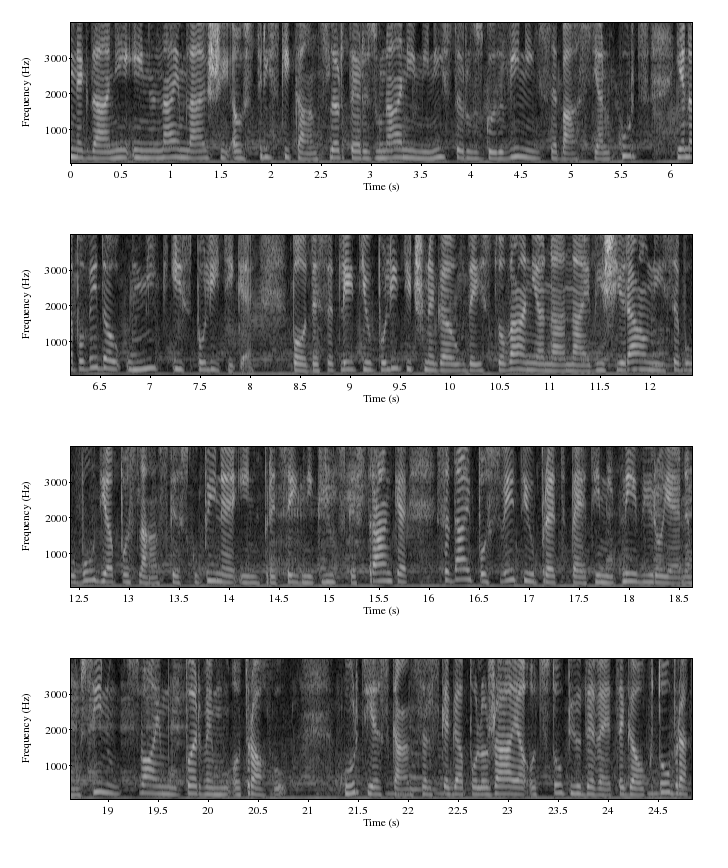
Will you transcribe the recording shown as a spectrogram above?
Nekdani in najmlajši avstrijski kancler ter zunani minister v zgodovini Sebastian Kurz je napovedal umik iz politike. Po desetletju političnega udejstvovanja na najvišji ravni se bo vodja poslanske skupine in predsednik ljudske stranke sedaj posvetil pred petimi dnevi rojenemu sinu, svojemu prvemu otroku. Kurz je z kanclerskega položaja odstopil 9. oktober,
